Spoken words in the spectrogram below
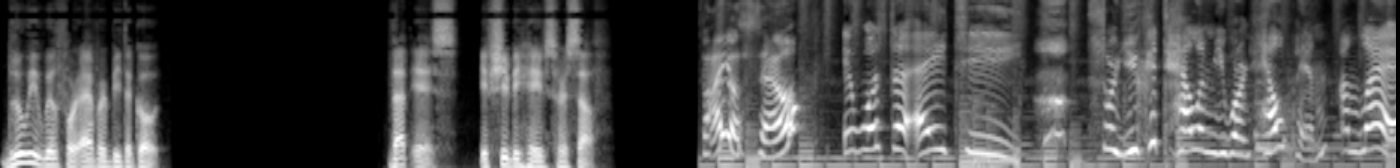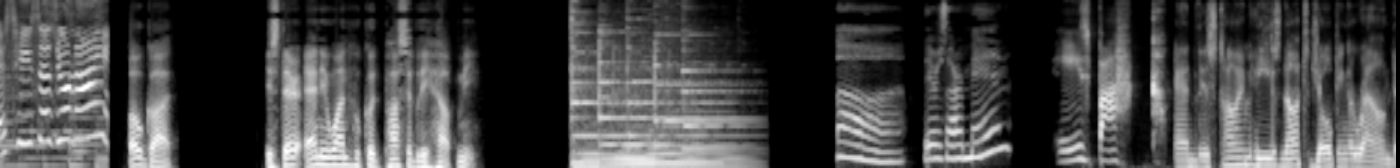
Bluey will forever be the goat. That is, if she behaves herself. By yourself? It was the 80. so you could tell him you won't help him unless he says your name. Oh God. Is there anyone who could possibly help me? Ah, uh, there's our man. He's back. And this time he's not joking around.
